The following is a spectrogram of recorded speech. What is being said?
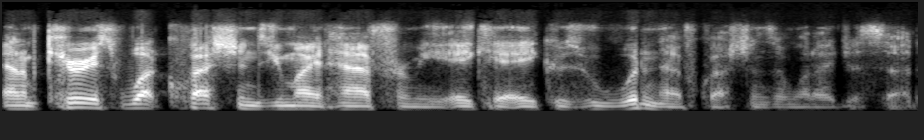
and I'm curious what questions you might have for me, AKA, because who wouldn't have questions on what I just said?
